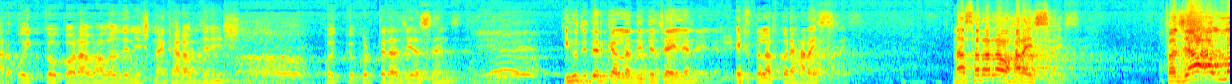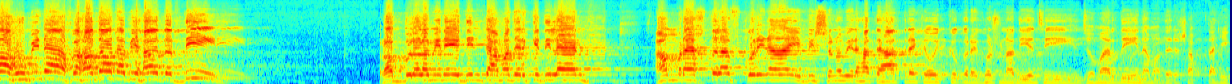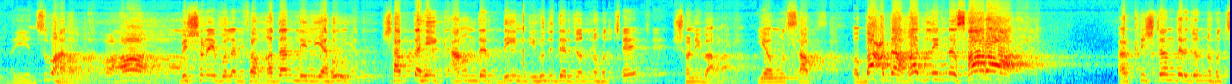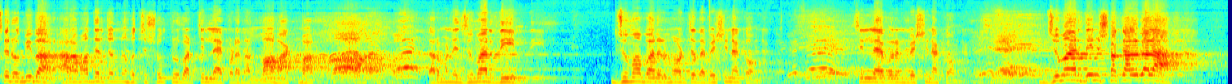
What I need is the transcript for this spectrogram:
আর ঐক্য করা ভালো জিনিস না খারাপ জিনিস? ঐক্য করতে রাজি আছেন? ইহুদিদেরকে আল্লাহ দিতে চাইলেন, ইখতলাফ করে হারাইছে। নাসারারাও হারাইছে। ফাজা আল্লাহু বিনা ফাহাদানা বিহাদা দ্বীন রব্বুল আলামিন এই দিনটা আমাদেরকে দিলেন। আমরা ইখতলাফ করি নাই বিশ্বনবীর হাতে হাত রেখে ঐক্য করে ঘোষণা দিয়েছি জুমার দিন আমাদের সাপ্তাহিক দিন। সুবহানাল্লাহ। বিশ্বনবী বলেন ফাগাদান লিল ইয়াহুদ। সাপ্তাহিক আনন্দের দিন ইহুদিদের জন্য হচ্ছে শনিবার ইয়ামুস ও বাদা গাদ লিন নাসারা। আর খ্রিস্টানদের জন্য হচ্ছে রবিবার আর আমাদের জন্য হচ্ছে শুক্রবার। চিল্লায় পড়েন আল্লাহু আকবার। তার মানে জুমার দিন জুমাবারের মর্যাদা বেশি না কম? চিল্লায় বলেন বেশি না কম? জুমার দিন সকালবেলা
